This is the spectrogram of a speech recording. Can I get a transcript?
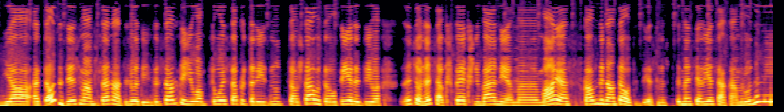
Jā, ar tautas dziesmām sanāca ļoti interesanti, jo to es sapratu arī nu, caur savu pieredzi. Es jau nesāku pēkšņi bērniem mājās skandināt tautas dziesmas. Mēs jau iesākām rudenī.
